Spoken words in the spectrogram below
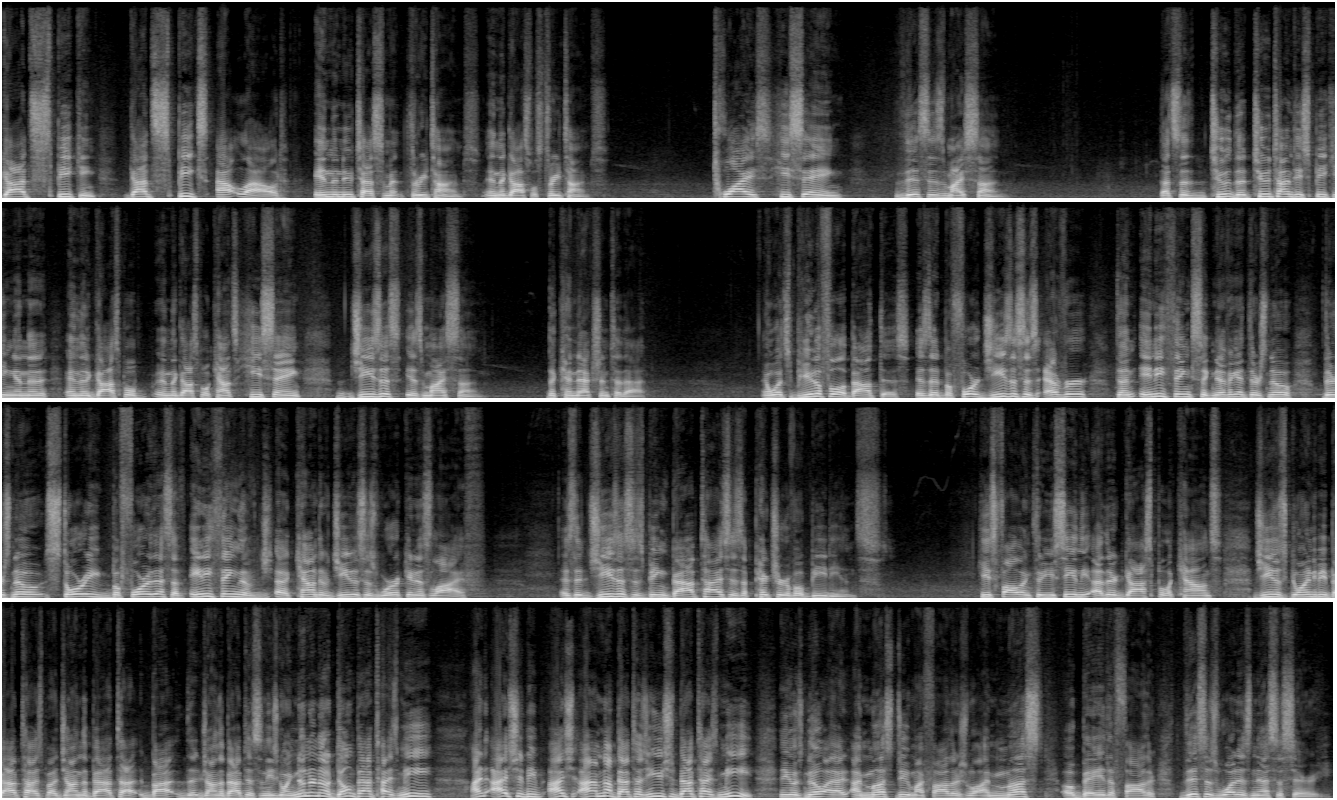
God speaking, God speaks out loud in the New Testament three times, in the Gospels three times. Twice he's saying, This is my son. That's the two, the two times he's speaking in the, in the gospel in the gospel accounts. He's saying, Jesus is my son. The connection to that. And what's beautiful about this is that before Jesus has ever done anything significant, there's no, there's no story before this of anything of uh, account of Jesus' work in his life is that Jesus is being baptized as a picture of obedience. He's following through. You see in the other gospel accounts, Jesus going to be baptized by John the, Baptist, by John the Baptist, and he's going, No, no, no, don't baptize me. I, I should be, I am not baptizing you, you should baptize me. And he goes, No, I, I must do my Father's will. I must obey the Father. This is what is necessary.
